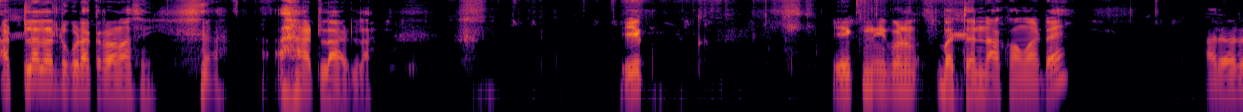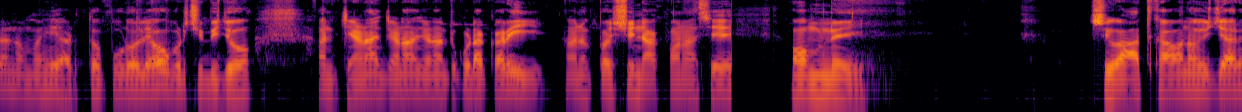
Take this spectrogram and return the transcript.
આટલા આટલા ટુકડા કરવાના છે. આટલા આટલા. એક એક નહીં, પણ બધાને નાખવા માટે. અરે અરે અહીં અડધો પૂળો લેવો પડશે બીજો. અને જણા જણા જણા ટુકડા કરી અને પછી નાખવાના છે. ઓમ નહીં. શું હાથ ખાવાનો વિચાર?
